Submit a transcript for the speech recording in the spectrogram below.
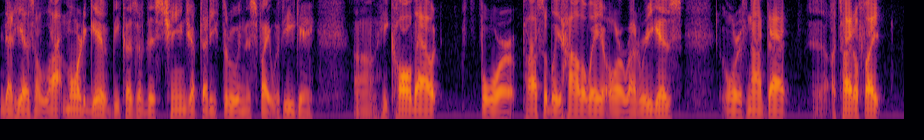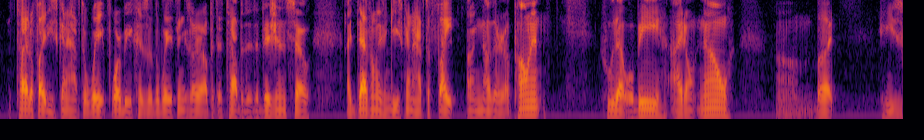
that he has a lot more to give because of this changeup that he threw in this fight with Ige. Uh, he called out for possibly Holloway or Rodriguez, or if not that, uh, a title fight. Title fight he's going to have to wait for because of the way things are up at the top of the division. So I definitely think he's going to have to fight another opponent. Who that will be, I don't know. Um, but he's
